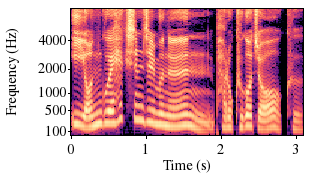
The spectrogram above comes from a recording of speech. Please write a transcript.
이 연구의 핵심 질문은 바로 그거죠. 그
